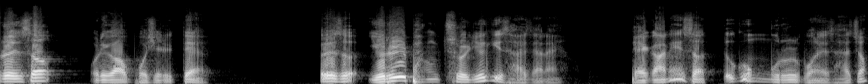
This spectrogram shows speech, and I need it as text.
그래서 우리가 보실 때 그래서 열을 방출 여기서 하잖아요. 배관에서 뜨거운 물을 보내서 하죠.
